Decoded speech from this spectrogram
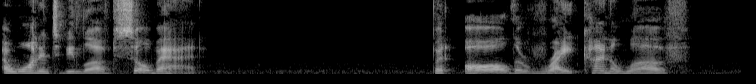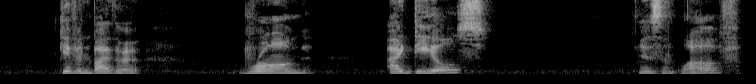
I wanted to be loved so bad. But all the right kind of love given by the wrong ideals isn't love.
